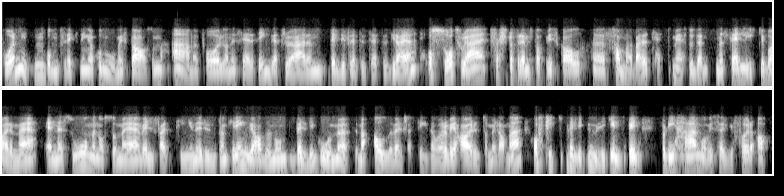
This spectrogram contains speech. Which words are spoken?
får en liten håndsrekning økonomisk, da, som er med på å organisere ting, det tror jeg er en veldig fremtidsrettet greie. Og så tror jeg først og fremst at vi skal uh, samarbeide tett med studentene selv, ikke bare med NSO, men også med velferdstingene rundt omkring. Vi hadde noen veldig gode møter med alle velferdstingene våre vi har rundt om i landet, og fikk veldig ulike innspill. Fordi her må vi sørge for at,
